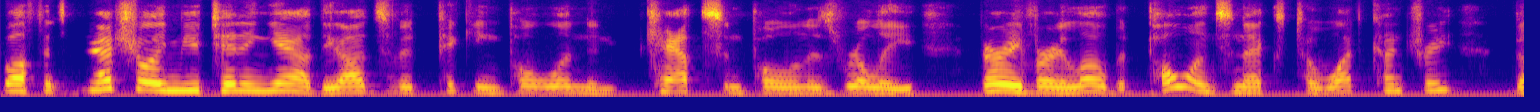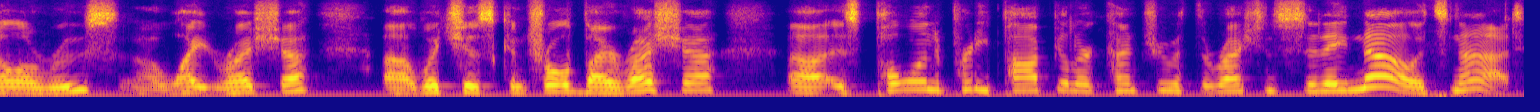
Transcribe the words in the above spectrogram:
Well, if it's naturally mutating, yeah, the odds of it picking Poland and cats in Poland is really very, very low. But Poland's next to what country? Belarus, uh, White Russia, uh, which is controlled by Russia. Uh, is Poland a pretty popular country with the Russians today? No, it's not.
